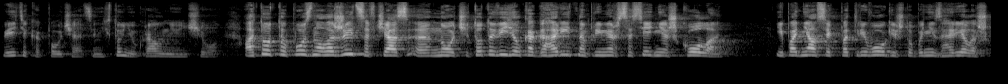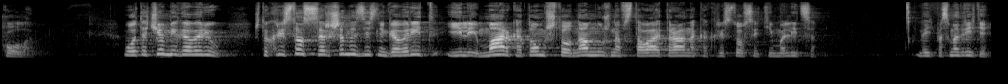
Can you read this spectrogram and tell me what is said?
Видите, как получается? Никто не украл у нее ничего. А тот, кто поздно ложится в час э, ночи, тот увидел, как горит, например, соседняя школа, и поднялся по тревоге, чтобы не сгорела школа. Вот о чем я говорю, что Христос совершенно здесь не говорит, или Марк о том, что нам нужно вставать рано, как Христос, идти молиться. Ведь посмотрите,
